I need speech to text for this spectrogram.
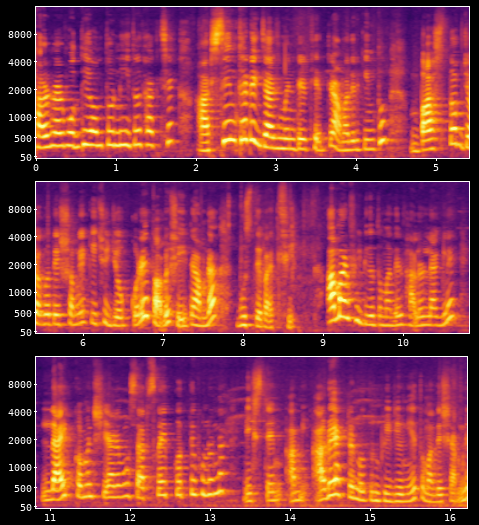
ধারণার মধ্যেই অন্তর্নিহিত থাকছে। আর সিনথেটিক জাজমেন্টের ক্ষেত্রে আমাদের কিন্তু বাস্তব জগতের সঙ্গে কিছু যোগ করে তবে সেইটা আমরা বুঝতে পারছি। আমার ভিডিও তোমাদের ভালো লাগলে লাইক কমেন্ট শেয়ার এবং সাবস্ক্রাইব করতে ভুলো না। নেক্সট টাইম আমি আরও একটা নতুন ভিডিও নিয়ে তোমাদের সামনে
